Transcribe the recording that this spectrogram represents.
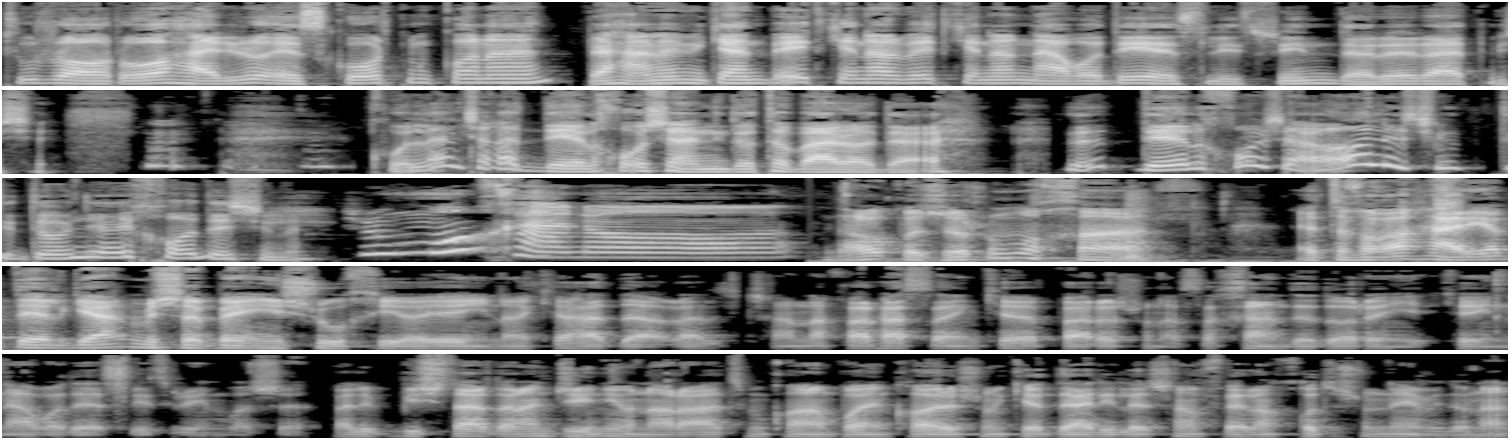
تو راهروها هری رو اسکورت می‌کنن. به همه میگن برید کنار برید کنار. نواده اسلیترین داره رد میشه. کلا چقدر دلخوشن این دوتا برادر. دلخوشن حالشون تو دنیای خودشونه. رو مخنا نه کجا رو مخن؟ اتفاقا هری دلگرم میشه به این شوخی های اینا که حداقل چند نفر هستن که براشون اصلا خنده داره که این نواد اسلیترین باشه. ولی بیشتر دارن جینی رو ناراحت می‌کنن با این کارشون که دلیلش هم فعلا خودشون نمی‌دونن.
